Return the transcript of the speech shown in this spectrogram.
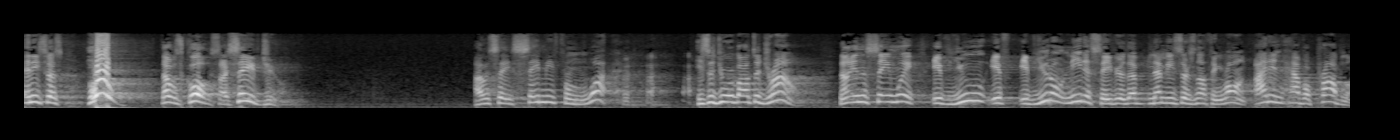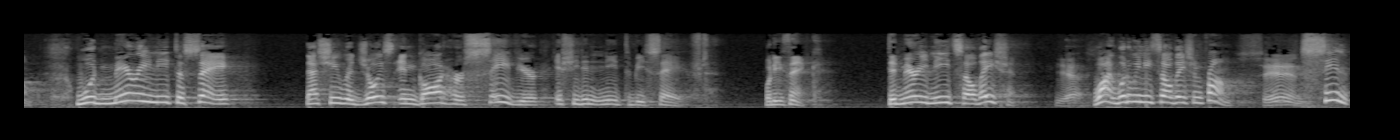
and he says, Whoo! That was close. I saved you. I would say, Save me from what? He said, You were about to drown. Now, in the same way, if you, if, if you don't need a Savior, that, that means there's nothing wrong. I didn't have a problem. Would Mary need to say that she rejoiced in God, her Savior, if she didn't need to be saved? What do you think? Did Mary need salvation? Yes. Why? What do we need salvation from? Sin. Sin.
